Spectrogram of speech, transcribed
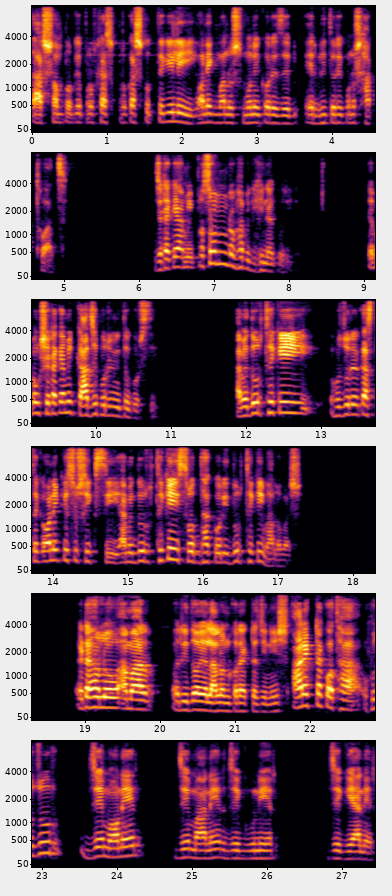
তার সম্পর্কে প্রকাশ প্রকাশ করতে গেলেই অনেক মানুষ মনে করে যে এর ভিতরে কোনো স্বার্থ আছে। যেটাকে আমি প্রচণ্ডভাবে ঘৃণা করি এবং সেটাকে আমি কাজে পরিণত করছি। আমি দূর থেকেই হুজুরের কাছ থেকে অনেক কিছু শিখছি, আমি দূর থেকেই শ্রদ্ধা করি, দূর থেকেই ভালোবাসি। এটা হলো আমার হৃদয়ে লালন করা একটা জিনিস। আর একটা কথা, হুজুর যে মনের, যে মানের, যে গুণের, যে জ্ঞানের,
